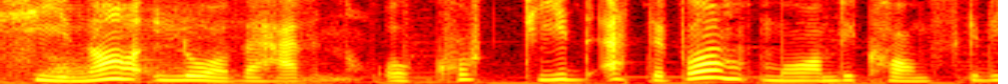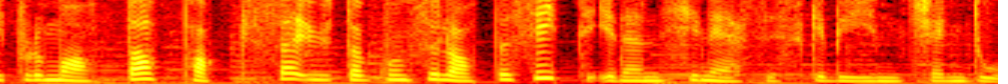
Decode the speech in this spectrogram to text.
Kina lover hevn, og kort tid etterpå må amerikanske diplomater pakke seg ut av konsulatet sitt i den kinesiske byen Chengdu.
